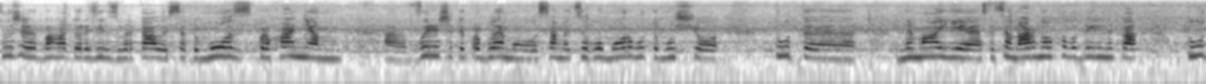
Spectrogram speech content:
дуже багато разів зверталися до МОЗ з проханням е, вирішити проблему саме цього моргу, тому що тут е, немає стаціонарного холодильника, тут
